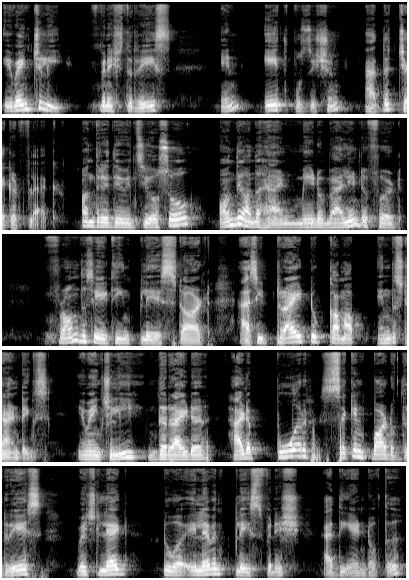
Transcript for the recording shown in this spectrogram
eventually finished the race in 8th position at the checkered flag. Andre Dovizioso, on the other hand, made a valiant effort from the 18th place start as he tried to come up in the standings. Eventually, the rider had a poor second part of the race, which led to a 11th place finish at the end of the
